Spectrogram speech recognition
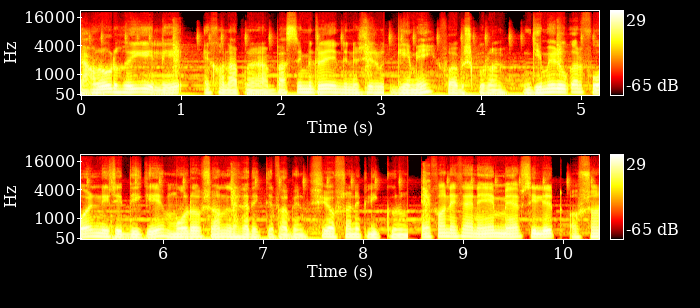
ডাউনলোড হয়ে গেলে এখন আপনারা বাসিমিটার ইন্দোনেশিয়ার গেমে প্রবেশ করুন। গেমে ঢোকার পর নিচের দিকে মোড অপশন লেখা দেখতে পাবেন, সেই অপশনে ক্লিক করুন। এখন এখানে ম্যাপ সিলেক্ট অপশন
